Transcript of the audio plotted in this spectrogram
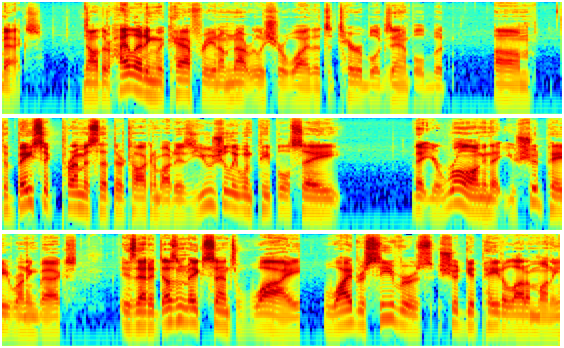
backs. Now they're highlighting mccaffrey and i'm not really sure why that's a terrible example but um, the basic premise that they're talking about is usually when people say that you're wrong and that you should pay running backs is that it doesn't make sense why wide receivers should get paid a lot of money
